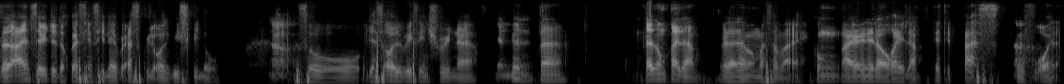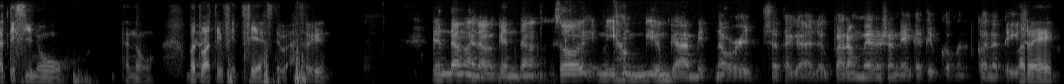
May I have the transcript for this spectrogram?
the answer to the questions you never ask will always be no uh, so just always ensure na yun, na tanong ka lang wala namang masama eh kung ayaw nila okay lang let it pass move uh, on at least you know ano. But what if it's yes, di ba? So yun. Gandang ano, gandang. So yung yung gamit na word sa Tagalog, parang meron siyang negative connotation. Correct.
